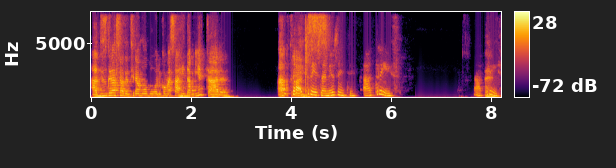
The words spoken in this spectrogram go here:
A desgraçada tira a mão do olho e começa a rir da minha cara. Atriz. atriz, né, minha gente? Atriz. A atriz.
